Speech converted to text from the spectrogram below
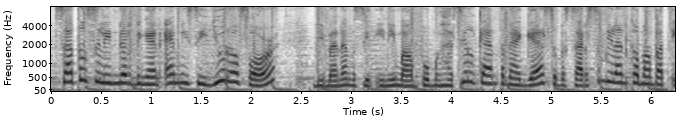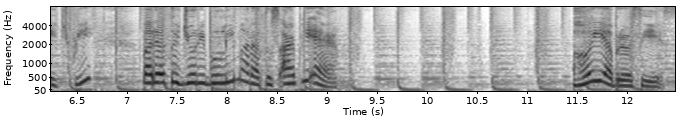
satu silinder dengan emisi Euro 4, di mana mesin ini mampu menghasilkan tenaga sebesar 9,4 HP pada 7.500 RPM. Oh iya brosis,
